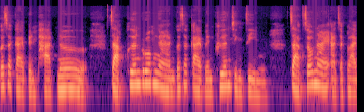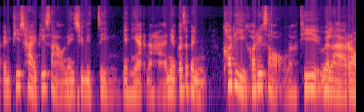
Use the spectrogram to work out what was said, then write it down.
ก็จะกลายเป็น partner จากเพื่อนร่วมงานก็จะกลายเป็นเพื่อนจริง ๆ จากเจ้านายอาจจะกลายเป็นพี่ชายพี่สาวในชีวิตจริง อย่างเงี้ยนะคะเนี่ยก็จะเป็นข้อดีข้อที่2นะที่เวลาเรา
